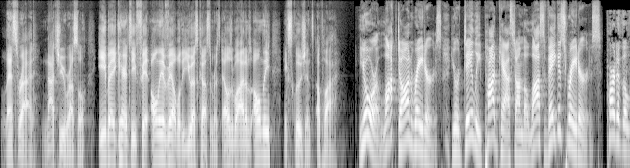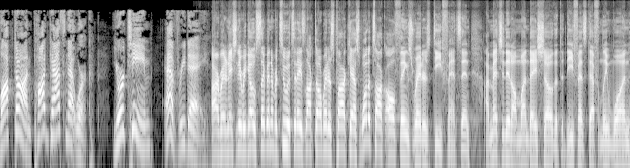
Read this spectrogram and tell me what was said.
Let's ride. Not you, Russell. eBay Guaranteed Fit only available to U.S. customers. Eligible items only. Exclusions apply. Your Locked On Raiders, your daily podcast on the Las Vegas Raiders. Part of the Locked On Podcast Network. Your team every day. All right, Raider Nation, here we go. Segment number two of today's Locked On Raiders podcast. Want to talk all things Raiders defense. And I mentioned it on Monday's show that the defense definitely won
